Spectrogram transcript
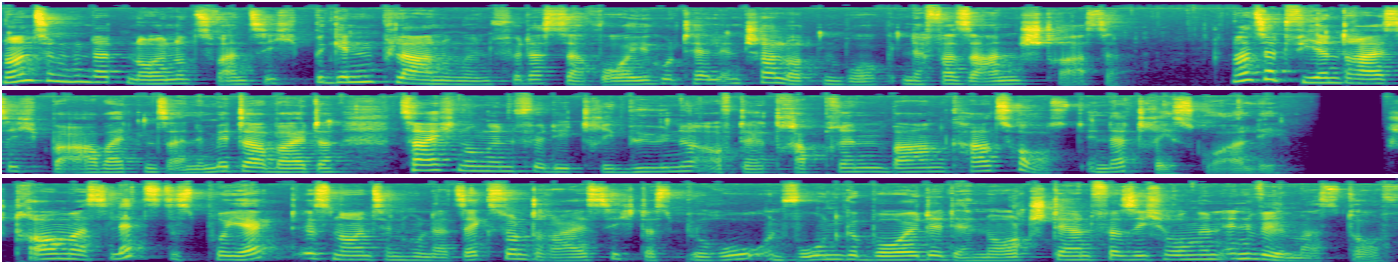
1929 beginnen Planungen für das Savoy Hotel in Charlottenburg in der Fasanenstraße. 1934 bearbeiten seine Mitarbeiter Zeichnungen für die Tribüne auf der Trabrennbahn Karlshorst in der Treskow-Allee. Straumers letztes Projekt ist 1936 das Büro- und Wohngebäude der Nordstern-Versicherungen in Wilmersdorf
